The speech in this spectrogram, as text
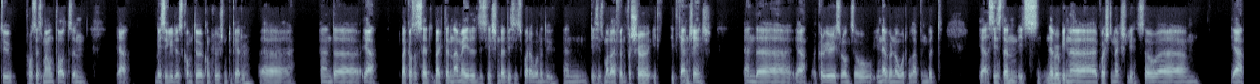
to process my own thoughts and yeah basically just come to a conclusion together. Uh, and uh, yeah, like as I said back then, I made a decision that this is what I want to do, and this is my life. And for sure, it it can change. And uh, yeah, a career is long, so you never know what will happen. But yeah, since then, it's never been a question actually. So um, yeah,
